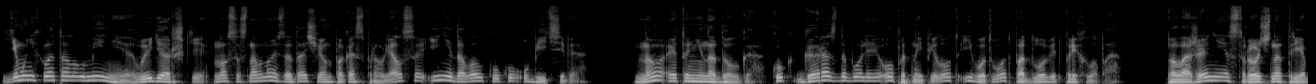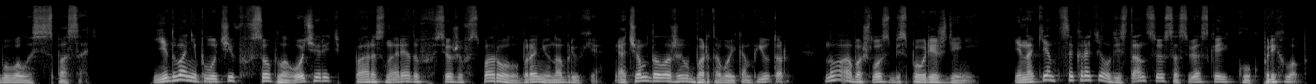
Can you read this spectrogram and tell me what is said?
Ему не хватало умения, выдержки, но с основной задачей он пока справлялся и не давал Куку убить себя. Но это ненадолго. Кук гораздо более опытный пилот и вот-вот подловит прихлопа. Положение срочно требовалось спасать. Едва не получив в сопло очередь, пара снарядов все же вспорола броню на брюхе, о чем доложил бортовой компьютер – но обошлось без повреждений. Иннокент сократил дистанцию со связкой Кук-Прихлоп.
